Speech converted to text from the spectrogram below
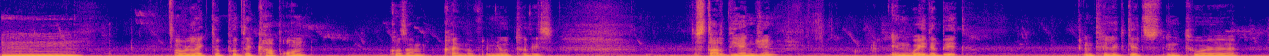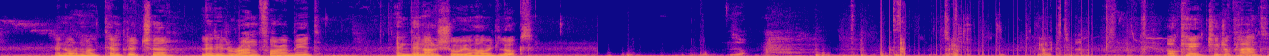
mm, I would like to put the cap on because I'm kind of new to this start the engine and wait a bit until it gets into a a normal temperature let it run for a bit and then I'll show you how it looks so. Okay change of plans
